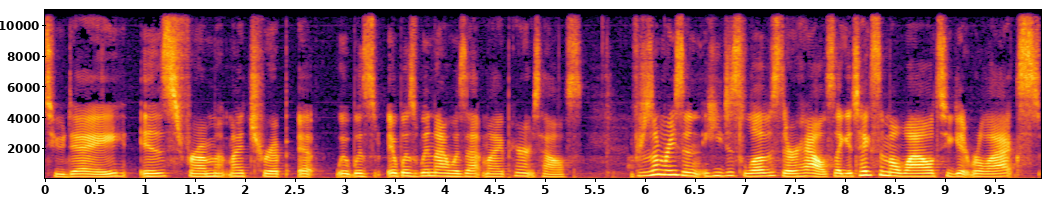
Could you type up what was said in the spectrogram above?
today is from my trip. It, it was it was when I was at my parents' house. For some reason, he just loves their house. Like it takes him a while to get relaxed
